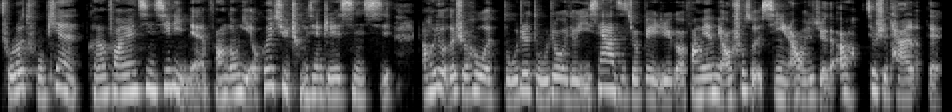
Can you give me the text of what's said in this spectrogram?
除了图片，可能房源信息里面，房东也会去呈现这些信息。然后有的时候我读着读着，我就一下子就被这个房源描述所吸引，然后我就觉得啊，就是它了。对，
